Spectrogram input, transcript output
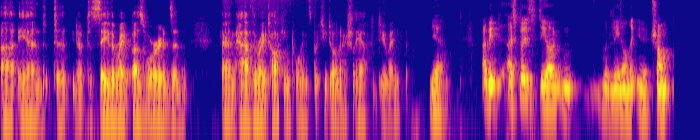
uh, and to you know to say the right buzzwords and and have the right talking points, but you don't actually have to do anything. Yeah, I mean, I suppose the argument would lead on that you know Trump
